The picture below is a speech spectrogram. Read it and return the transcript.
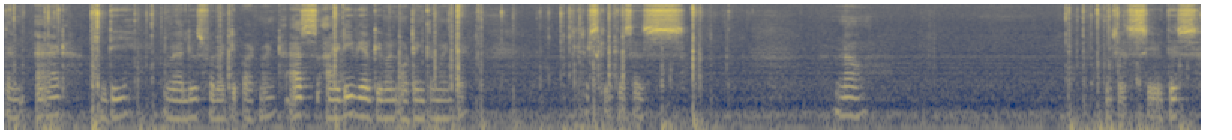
Then add the values for that department. As id we have given auto incremented. Let's give this as now. Just save this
